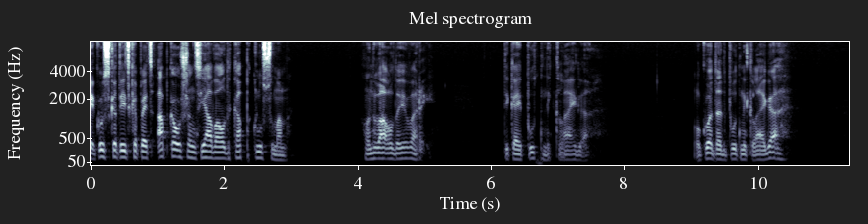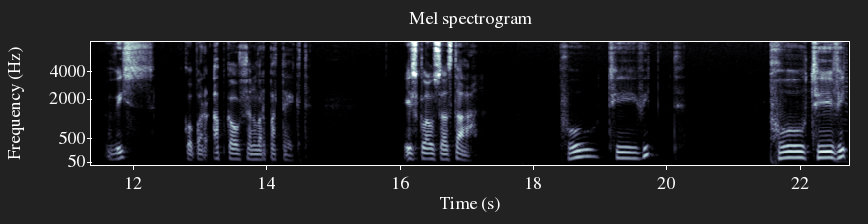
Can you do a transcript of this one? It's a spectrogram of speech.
Tiek uzskatīts, ka pēc apkaušanas jāvalda kapa klusumam, un valda jau arī tikai putni klaigā. Un ko tad putni klaigā? Viss, ko par apkaušanu var pateikt, izklausās tā: Pūtīvit, pūtīvit.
